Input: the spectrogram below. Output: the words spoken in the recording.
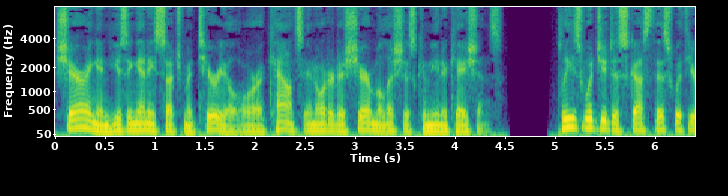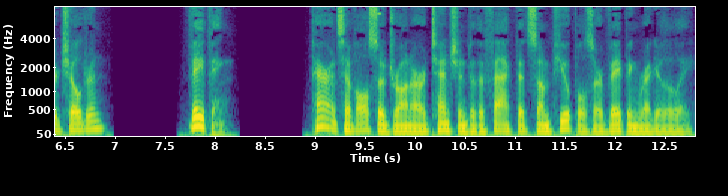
sharing, and using any such material or accounts in order to share malicious communications. Please would you discuss this with your children? Vaping. Parents have also drawn our attention to the fact that some pupils are vaping regularly.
